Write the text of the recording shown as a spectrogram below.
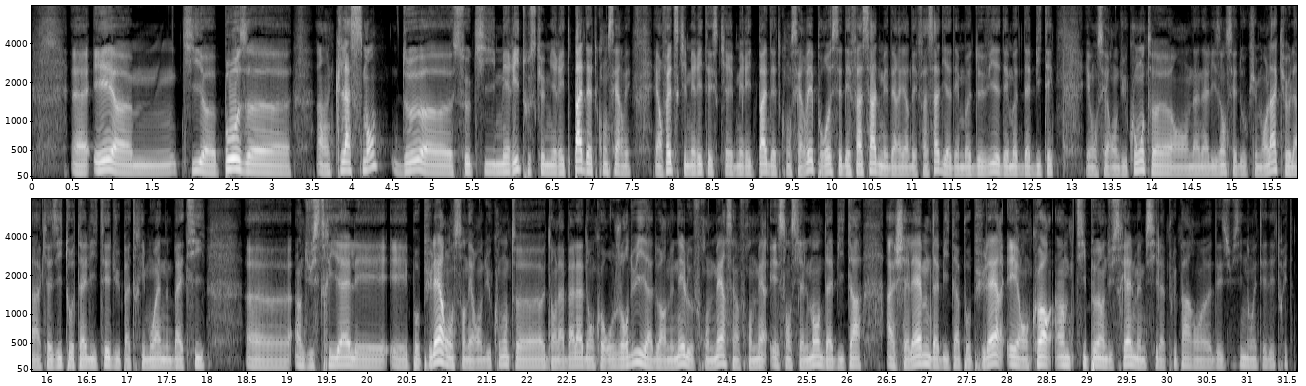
Euh, et euh, qui euh, pose un classement de ce qui mérite ou ce qui ne mérite pas d'être conservé. Et en fait, ce qui mérite et ce qui ne mérite pas d'être conservé, pour eux, c'est des façades. Mais derrière des façades, il y a des modes de vie et des modes d'habiter. Et on s'est rendu compte, en analysant ces documents-là, que la quasi-totalité du patrimoine bâti euh, industriel et, populaire. On s'en est rendu compte euh, dans la balade encore aujourd'hui. À Douarnenez, le front de mer, c'est un front de mer essentiellement d'habitat HLM, d'habitat populaire et encore un petit peu industriel, même si la plupart euh, des usines ont été détruites.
